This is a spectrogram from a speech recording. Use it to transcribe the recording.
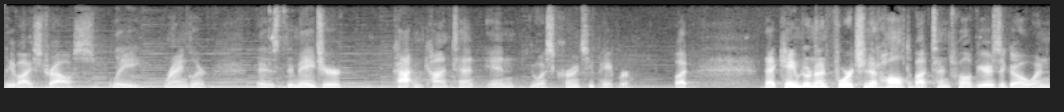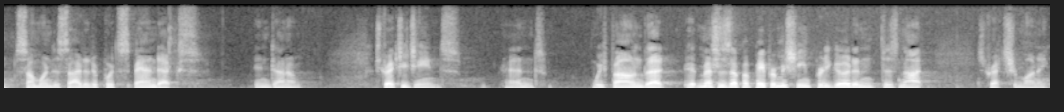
Levi Strauss, Lee, Wrangler, as the major cotton content in U.S. currency paper. But that came to an unfortunate halt about 10, 12 years ago when someone decided to put spandex in denim, stretchy jeans. And we found that it messes up a paper machine pretty good and does not stretch your money.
